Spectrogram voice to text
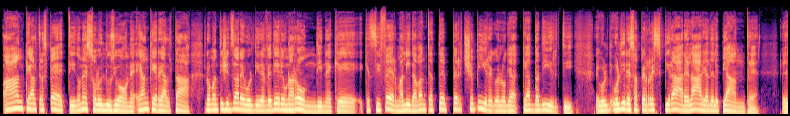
ha anche altri aspetti, non è solo illusione, è anche realtà. Romanticizzare vuol dire vedere una rondine che, che si ferma lì davanti a te, percepire quello che ha, che ha da dirti, vuol, vuol, dire saper respirare l'aria delle piante. Eh,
